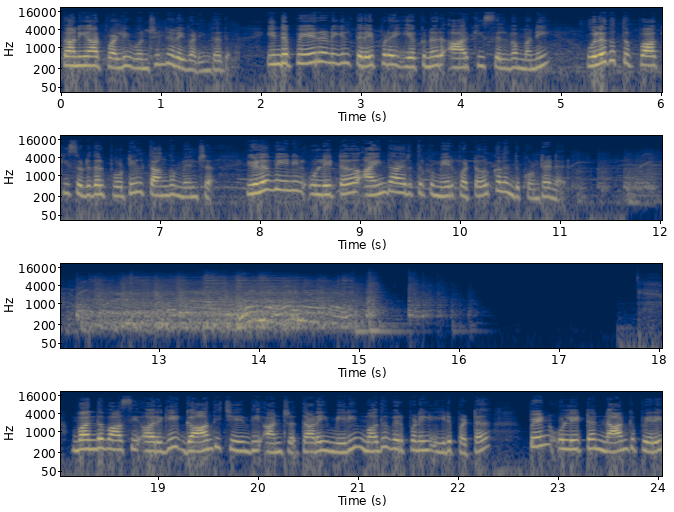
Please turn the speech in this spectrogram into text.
தனியார் பள்ளி ஒன்றில் நிறைவடைந்தது. இந்த பேரணியில் திரைப்பட இயக்குனர் ஆர் கே செல்வமணி உலக துப்பாக்கி சுடுதல் போட்டியில் தங்கம் வென்ற இளவேனில் உள்ளிட்ட ஐந்தாயிரத்திற்கும் மேற்பட்டோர் கலந்து கொண்டனர். வந்தவாசி அருகே காந்தி ஜெயந்தி அன்று தடை மீறி மது விற்பனையில் ஈடுபட்ட பெண் உள்ளிட்ட நான்கு பேரை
